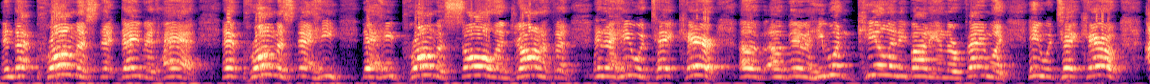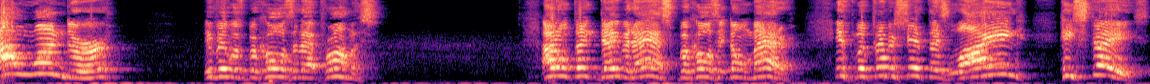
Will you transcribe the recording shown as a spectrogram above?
And that promise that David had, that promise that he that he promised Saul and Jonathan, and that he would take care of, of them. He wouldn't kill anybody in their family. He would take care of. I wonder if it was because of that promise. I don't think David asked because it don't matter. If Mephibosheth is lying, he stays.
